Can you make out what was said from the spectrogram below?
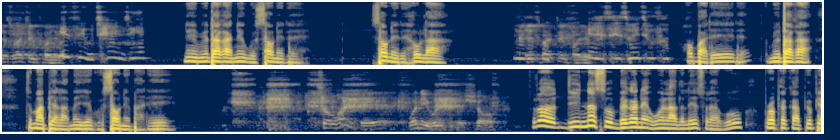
He's waiting for you. if you change, yeah, နင်အမျိုးသားကနင့်ကိုစောင့်နေတယ်စောင့်နေတယ်ဟုတ်လား man He's of God. waiting for you. Yes, He's waiting for. ဟုတ်ပါတယ်တဲ့အမျိုးသားကကျမပြန်လာမယ့်ရက်ကိုစောင့်နေပါတယ် So one day, when he went to the shop, ဆိုတော့ဒီနတ်ဆုဘဲကနေဝင်လာတယ်လေဆိုတာကို prophet ကပြောပြ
